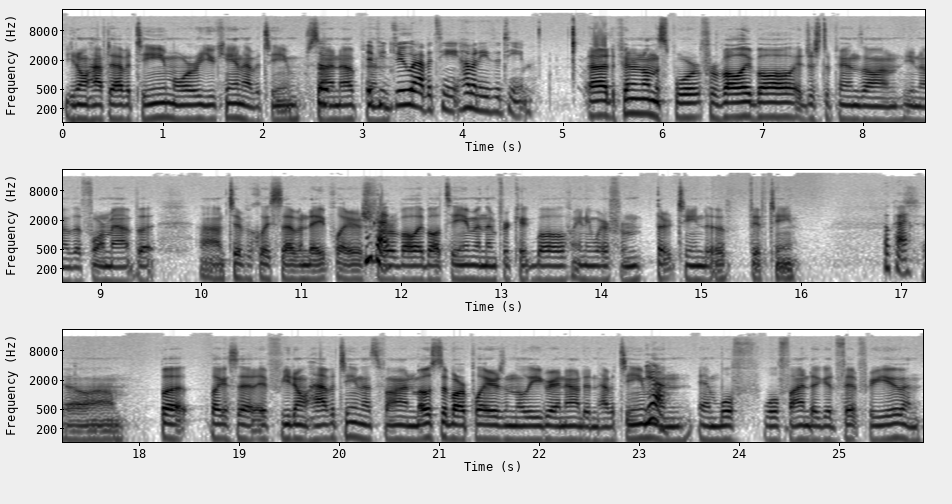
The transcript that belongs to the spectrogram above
you don't have to have a team or you can have a team. So Sign up. If and- you do have a team, how many is a team? uh, depending on the sport, for volleyball, it just depends on you know the format, but um, typically seven to eight players Okay. for a volleyball team, and then for kickball, anywhere from thirteen to fifteen. Okay. So, um, but like I said, if you don't have a team, that's fine. Most of our players in the league right now didn't have a team, Yeah. and and we'll we'll find a good fit for you, and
